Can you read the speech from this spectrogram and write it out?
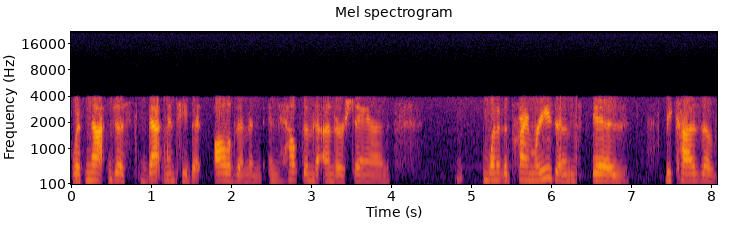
with not just that mentee but all of them and, and help them to understand one of the prime reasons is because of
